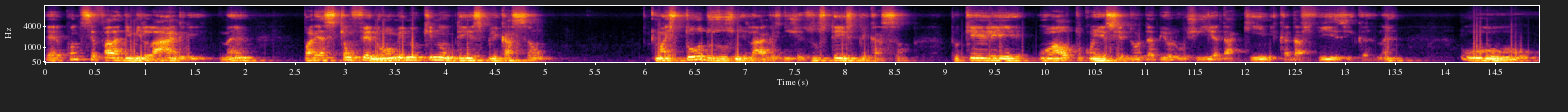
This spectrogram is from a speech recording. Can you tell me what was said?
é, quando você fala de milagre, né, parece que é um fenômeno que não tem explicação. Mas todos os milagres de Jesus têm explicação porque ele um autoconhecedor da biologia, da química, da física, né? O,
